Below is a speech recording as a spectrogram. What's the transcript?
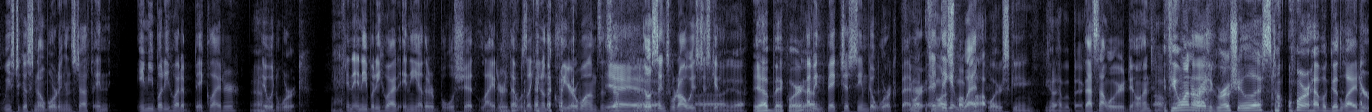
we used to go snowboarding and stuff, and anybody who had a Bic lighter, Yeah. it would work. And anybody who had any other bullshit lighter that was like you know the clear ones and stuff, yeah, yeah. those things would always just get. Uh, yeah. Yeah, Bic work. I mean, Bic just seemed to work If better. you want, if you if want they to get smoke wet, pot while you're skiing, you gotta have a Bic. that's not what we were doing. Oh. If you want to write a grocery list or have a good lighter,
